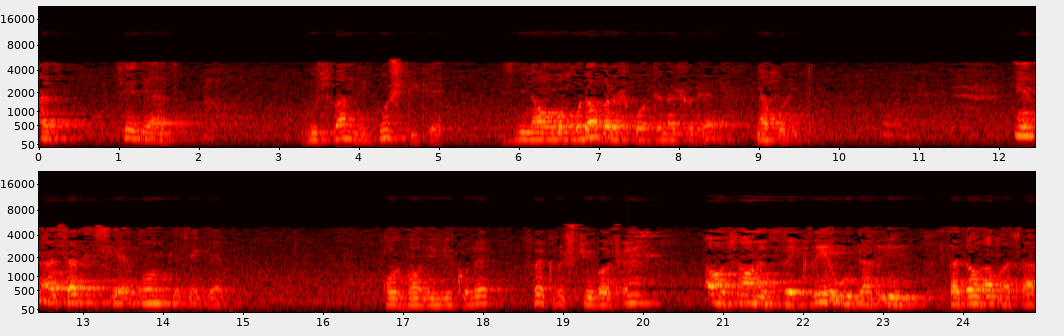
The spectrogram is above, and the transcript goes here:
از چیزی از گوسفندی گوشتی که نام خدا برش برده نشده نخورید. این اثر است که اون کسی که قربانی می‌کنه فکرش چی باشه؟ آسان فکری او در این غذا هم اثر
